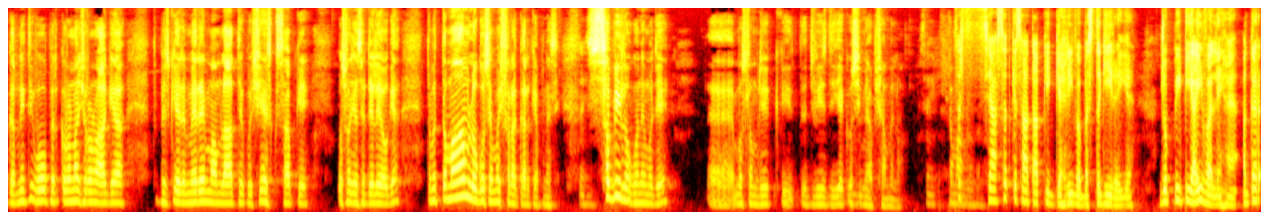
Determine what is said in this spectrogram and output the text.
करनी थी वो फिर कोरोना शरोना आ गया तो फिर उसके मेरे मामला थे कोई शेख साहब के उस वजह से डिले हो गया। तो मैं तमाम लोगों से मशवरा करके अपने से सभी लोगों ने मुझे मुस्लिम लीग की तजवीज़ दी है कि उसी में आप शामिल हो। सर सियासत के साथ आपकी गहरी वाबस्तगी रही है। जो पीटीआई वाले हैं अगर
